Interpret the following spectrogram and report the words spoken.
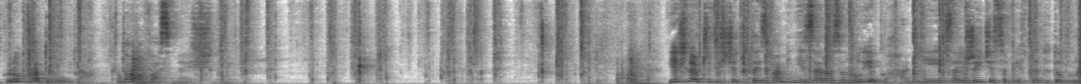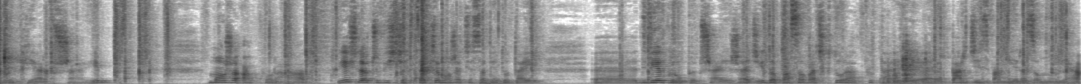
Grupa druga. Kto o Was myśli? Jeśli oczywiście tutaj z Wami nie zarezonuje, kochani, zajrzyjcie sobie wtedy do grupy pierwszej. Może akurat. Jeśli oczywiście chcecie, możecie sobie tutaj e, dwie grupy przejrzeć i dopasować, która tutaj e, bardziej z Wami rezonuje.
